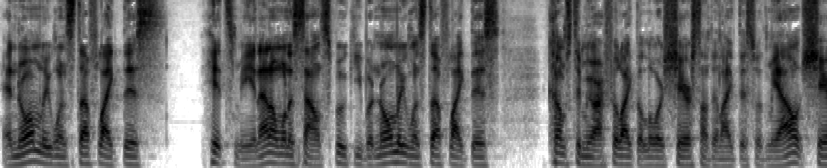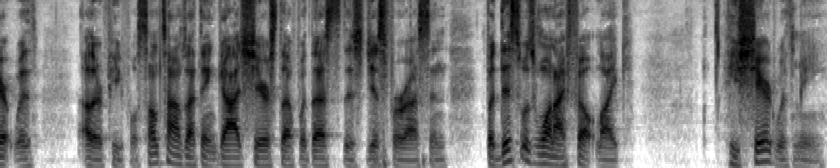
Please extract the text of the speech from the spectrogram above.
And normally, when stuff like this hits me, and I don't want to sound spooky, but normally when stuff like this comes to me, or I feel like the Lord shares something like this with me, I don't share it with other people. Sometimes I think God shares stuff with us that's just for us. And but this was one I felt like He shared with me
